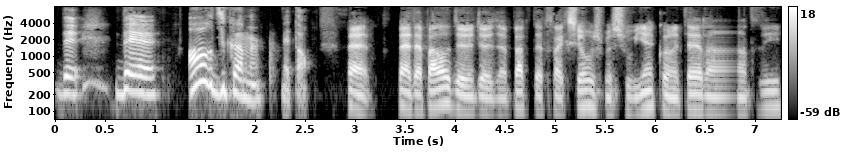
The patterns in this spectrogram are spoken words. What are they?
de, de hors du commun, mettons? Ben, ben, tu parlé d'un parc d'attractions. Je me souviens qu'on était rentré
